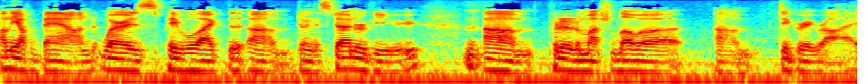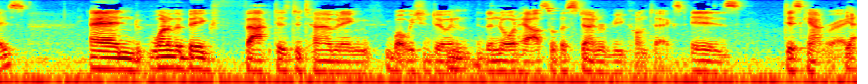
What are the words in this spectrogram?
on the upper bound. Whereas people like the um, doing the Stern review um, put it at a much lower um, degree rise, and one of the big factors determining what we should do in the Nordhaus or the Stern review context is discount rates. Yeah.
